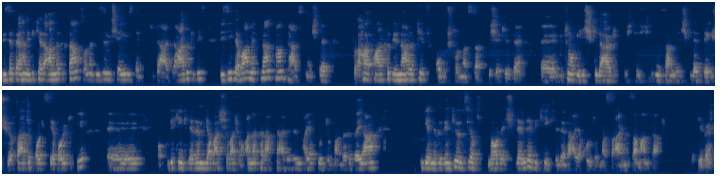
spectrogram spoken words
bize de hani bir kere anladıktan sonra bizim şeyimiz de giderdi. Halbuki biz diziyi devam ettiren tam tersine işte daha farklı bir narratif oluşturması bir şekilde e, bütün o ilişkiler, işte, işte insan ilişkileri değişiyor. Sadece polisiye boyutu değil, e, Vikinglerin yavaş yavaş o ana karakterlerin ayak uydurmaları veya 21. yüzyıl Norveçlilerinde Vikinglilere ayak uydurması aynı zamanda gibi.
